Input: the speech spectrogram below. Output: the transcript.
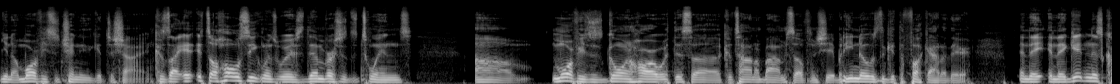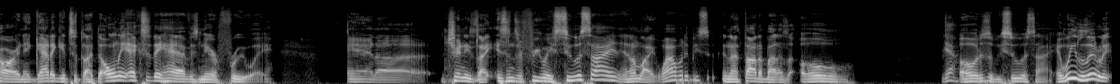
you know Morpheus and Trinity get to shine. Because like it- it's a whole sequence where it's them versus the twins. Um Morpheus is going hard with this uh katana by himself and shit, but he knows to get the fuck out of there. And they and they get in this car and they gotta get to like the only exit they have is near a freeway. And uh Trinity's like, isn't the freeway suicide? And I'm like, why would it be? Su-? And I thought about it, I was like, oh, Yeah. oh, this will be suicide. And we literally,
